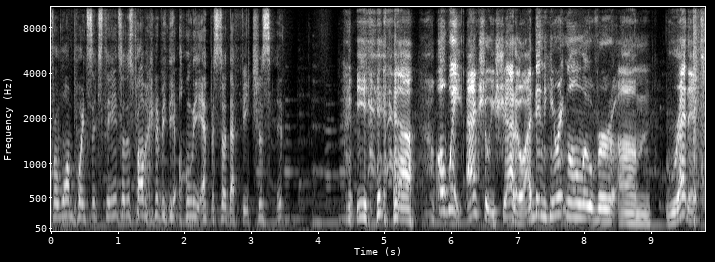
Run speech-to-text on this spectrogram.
for 1.16, so this is probably gonna be the only episode that features it. Yeah. Oh wait, actually, Shadow, I've been hearing all over um Reddit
